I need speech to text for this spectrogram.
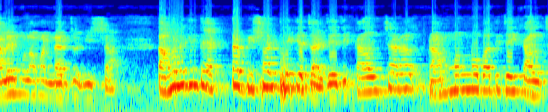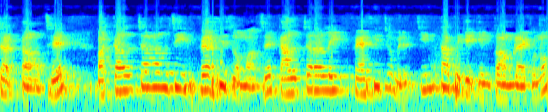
আলেম উলামার ন্যায্য হিসা, তাহলে কিন্তু একটা বিষয় থেকে যায় যে কালচারাল ব্রাহ্মণ্যবাদী যে কালচারটা আছে বা কালচারাল যে ফ্যাসিজম আছে কালচারাল এই ফ্যাসিজমের চিন্তা থেকে কিন্তু আমরা এখনও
